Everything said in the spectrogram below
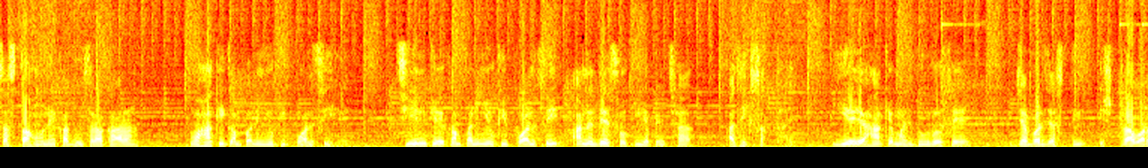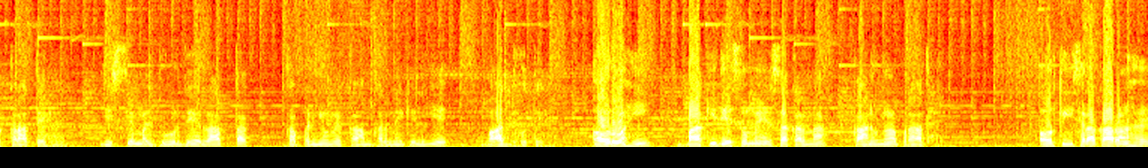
सस्ता होने का दूसरा कारण वहाँ की कंपनियों की पॉलिसी है। चीन के कंपनियों की पॉलिसी अन्य देशों की अपेक्षा अधिक सख्त है। ये यहाँ के मज़दूरों से ज़बरदस्ती एक्स्ट्रा वर्क कराते हैं, जिससे मज़दूर देर रात तक कंपनियों में काम करने के लिए बाध्य होते हैं। और वहीं बाकी देशों में ऐसा करना कानून अपराध है। और तीसरा कारण है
